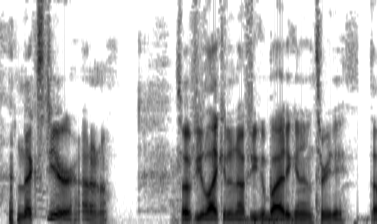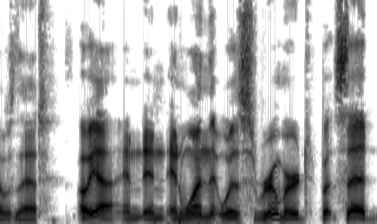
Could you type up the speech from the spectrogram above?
next year. I don't know. So if you like it enough, you can buy it again in 3D. That was that. Oh yeah, and and and one that was rumored but said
